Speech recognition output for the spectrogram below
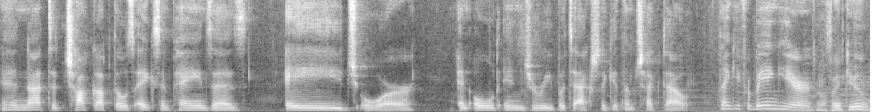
and not to chalk up those aches and pains as age or an old injury, but to actually get them checked out. Thank you for being here. well, thank you.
